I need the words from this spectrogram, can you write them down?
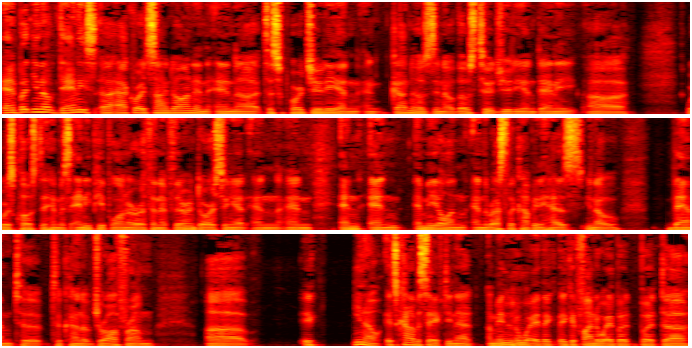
and but you know, Danny's uh, Aykroyd signed on and and uh, to support Judy, and and God knows, you know, those two, Judy and Danny, uh, were as close to him as any people on earth. And if they're endorsing it, and and and and Emile and and the rest of the company has, you know, them to to kind of draw from, uh, it you know, it's kind of a safety net. I mean, in a way, they they could find a way, but but uh,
